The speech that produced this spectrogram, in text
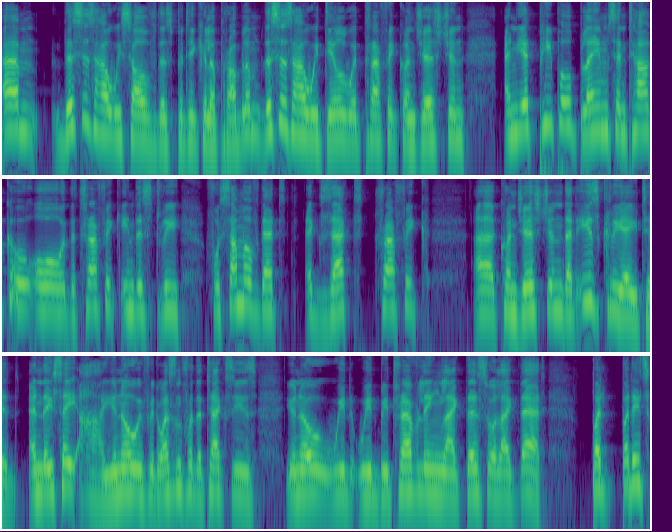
Um, this is how we solve this particular problem. This is how we deal with traffic congestion. And yet people blame Santaco or the traffic industry for some of that exact traffic uh, congestion that is created, and they say, ah, you know, if it wasn't for the taxis, you know, we'd we'd be traveling like this or like that. But but it's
